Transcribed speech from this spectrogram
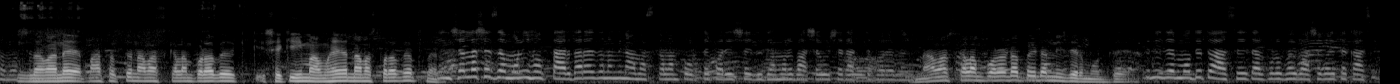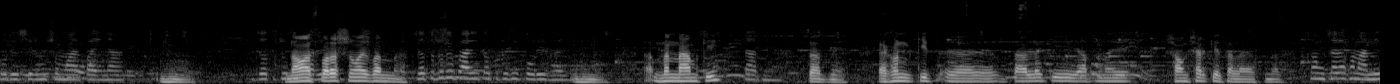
সমস্যা না মানে পাঁচ ওয়াক্ত নামাজ কালাম পড়াবে সে কি ইমাম হয়ে নামাজ পড়াবে আপনার? সে যেমনই হোক তার দ্বারা যেন আমি নামাজ কালাম পড়তে পারি সে যদি আমার বাসায় বসে রাখতে পারে ভাই। নামাজ কালাম পড়াটা তো এটা নিজের মধ্যে। তো নিজের মধ্যে তো আছেই তারপরে ভাই বাসা বাড়িতে কাজ করি সেরকম সময় পাই না। হুম। যতটুকু নামাজ পড়ার সময় পান না? যতটুকু পারি ততটুকু পড়ি ভাই। হুম। আপনার নাম কি? চাঁদনি। চাঁদনি। এখন কি তাহলে কি আপনি সংসার কে চালায় আপনার? সংসার এখন আমি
